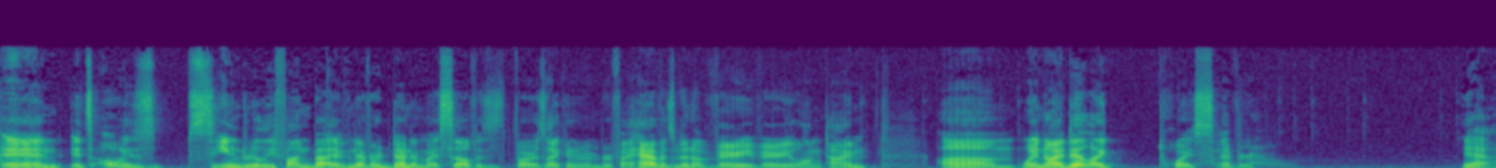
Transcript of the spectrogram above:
and it's always seemed really fun, but I've never done it myself as far as I can remember. If I have, it's been a very, very long time. Um, wait, no, I did it like twice ever. Yeah,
